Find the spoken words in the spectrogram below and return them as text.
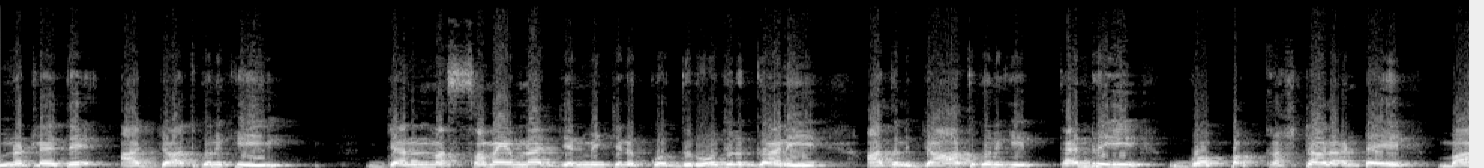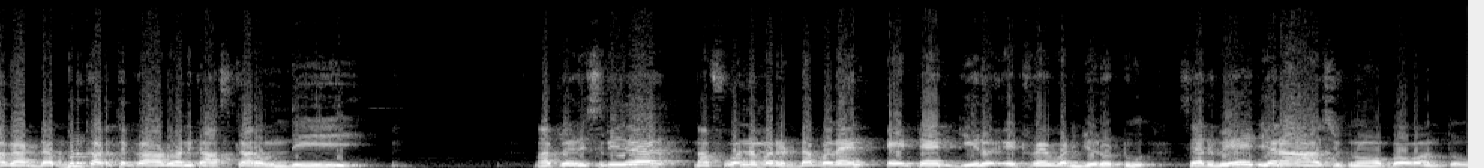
ఉన్నట్లయితే ఆ జాతకునికి జన్మ సమయమున జన్మించిన కొద్ది రోజులకు కానీ అతని జాతకునికి తండ్రి గొప్ప కష్టాలు అంటే బాగా డబ్బులు ఖర్చు కావడానికి ఆస్కారం ఉంది. నా పేరు శ్రీధర్ నా phone number double nine eight nine zero eight five one zero two. సర్వే జనా సుఖనో భవంతు.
